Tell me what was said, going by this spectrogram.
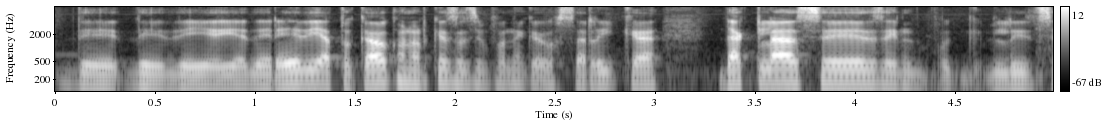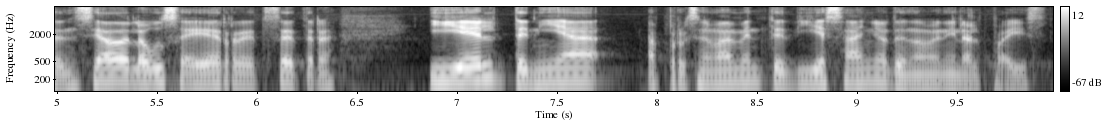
de, de, Heredia, ha tocado con la Orquesta Sinfónica de Costa Rica, da clases, licenciado de la UCR, etc. Y él tenía aproximadamente 10 años de no venir al país.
